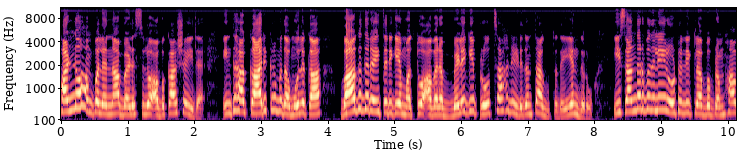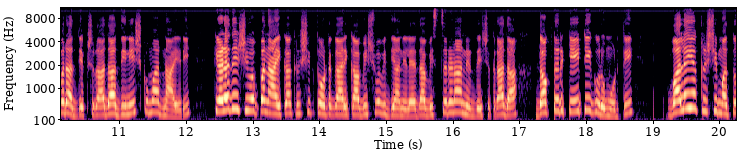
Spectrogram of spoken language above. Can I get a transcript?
ಹಣ್ಣು ಹಂಪಲನ್ನ ಬೆಳೆಸಲು ಅವಕಾಶ ಇದೆ. ಇಂತಹ ಕಾರ್ಯಕ್ರಮದ ಮೂಲಕ ಭಾಗದ ರೈತರಿಗೆ ಮತ್ತು ಅವರ ಬೆಳೆಗೆ ಪ್ರೋತ್ಸಾಹ ನೀಡಿದಂತಾಗುತ್ತದೆ ಎಂದರು. ಈ ಸಂದರ್ಭದಲ್ಲಿ ರೋಟರಿ ಕ್ಲಬ್ ಬ್ರಹ್ಮಾವರ ಅಧ್ಯಕ್ಷರಾದ ದಿನೇಶ್ ಕುಮಾರ್ ನಾಯರಿ ಕೆಳದಿ ಶಿವಪ್ಪ ನಾಯಕ ಕೃಷಿ ತೋಟಗಾರಿಕಾ ವಿಶ್ವವಿದ್ಯಾನಿಲಯದ ವಿಸ್ತರಣಾ ನಿರ್ದೇಶಕರಾದ ಡಾಕ್ಟರ್ ಕೆಟಿ ಗುರುಮೂರ್ತಿ, ವಲಯ ಕೃಷಿ ಮತ್ತು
